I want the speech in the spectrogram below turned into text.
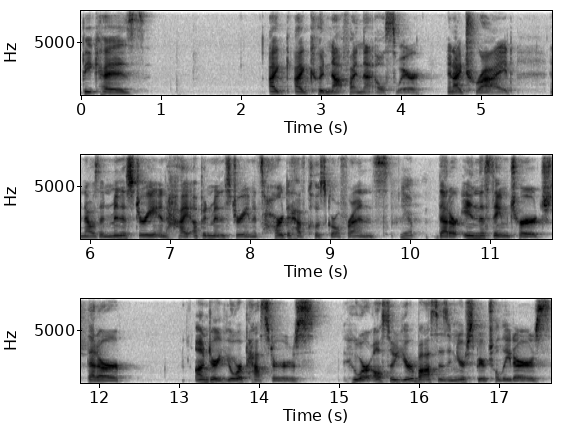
because I I could not find that elsewhere and I tried and I was in ministry and high up in ministry and it's hard to have close girlfriends Yep. that are in the same church that are under your pastors who are also your bosses and your spiritual leaders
